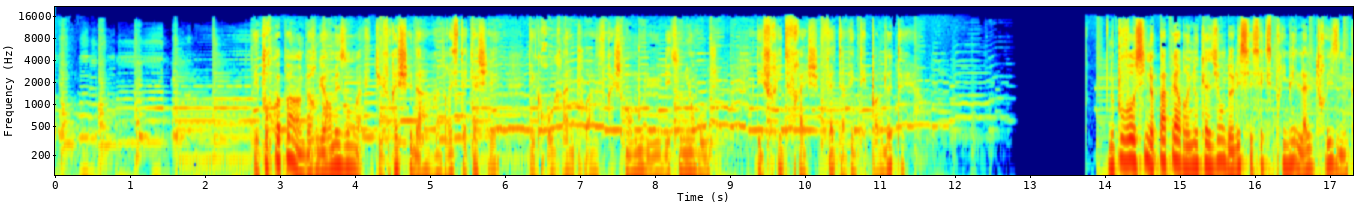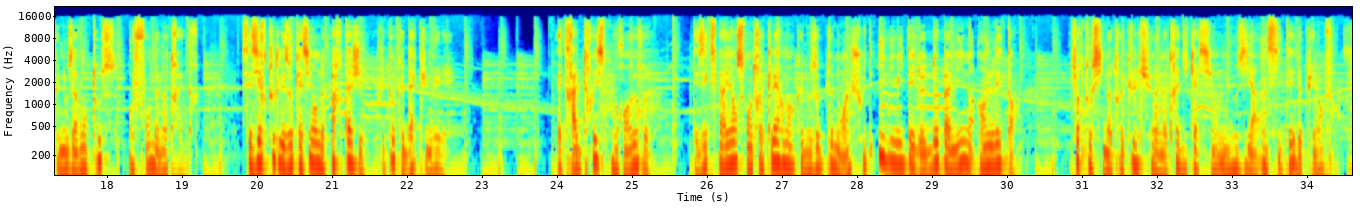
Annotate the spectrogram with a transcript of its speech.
Et pourquoi pas un burger maison avec du vrai cheddar, un vrai steak haché, des gros grains de poivre fraîchement moulus, des oignons rouges, des frites fraîches faites avec des pommes de terre. Nous pouvons aussi ne pas perdre une occasion de laisser s'exprimer l'altruisme que nous avons tous au fond de notre être. Saisir toutes les occasions de partager plutôt que d'accumuler. Être altruiste nous rend heureux, les expériences montrent clairement que nous obtenons un shoot illimité de dopamine en l'étant, surtout si notre culture et notre éducation nous y a incité depuis l'enfance.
